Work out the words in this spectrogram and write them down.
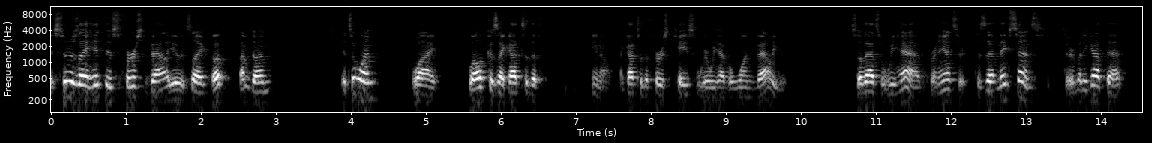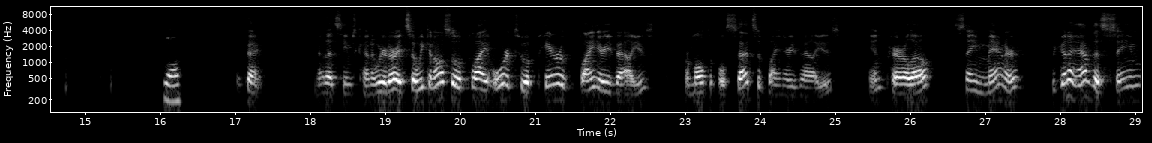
as soon as I hit this first value, it's like, oh, I'm done. It's a 1. Why? Well, because I got to the, you know, I got to the first case where we have a 1 value. So that's what we have for an answer. Does that make sense? Has everybody got that? Yes. Okay. Now that seems kind of weird. All right, so we can also apply OR to a pair of binary values or multiple sets of binary values in parallel, same manner. We're going to have the same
